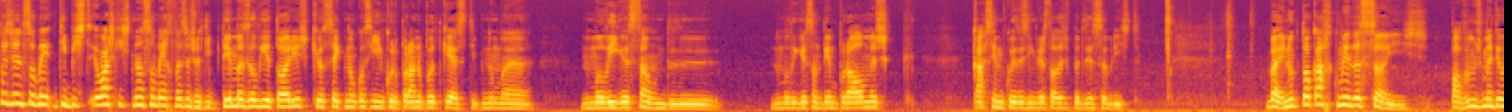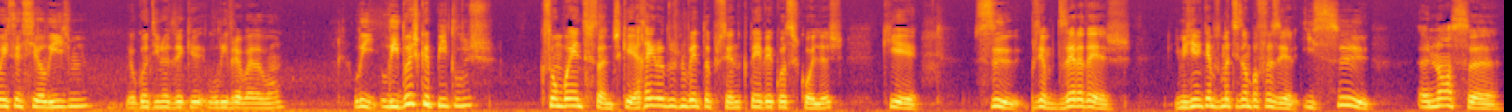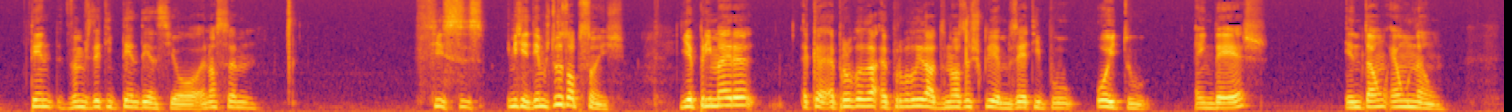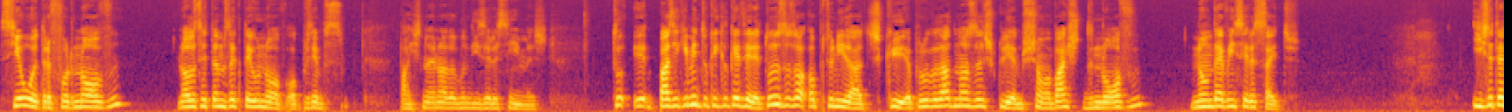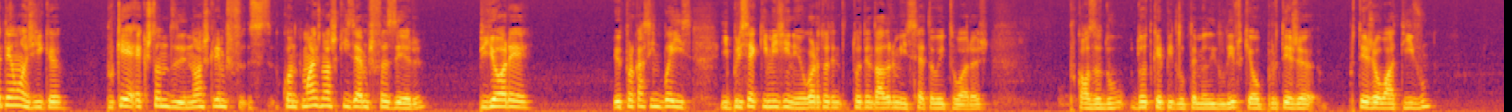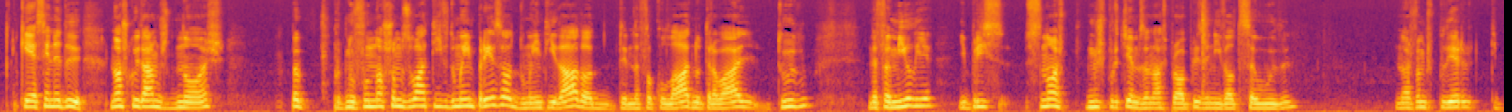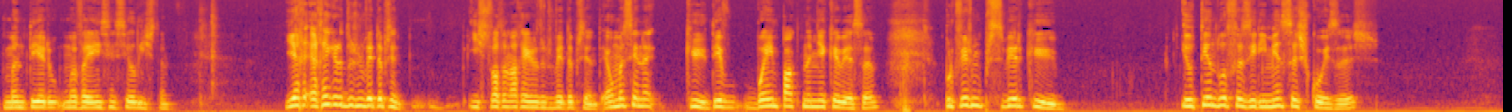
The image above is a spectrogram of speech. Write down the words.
Reflexões sobre. Tipo, isto, eu acho que isto não são bem reflexões, são tipo temas aleatórios que eu sei que não consigo incorporar no podcast, tipo numa, numa ligação de. numa ligação temporal, mas que, que há sempre coisas engraçadas para dizer sobre isto. Bem, no que toca a recomendações, pá, vamos manter o essencialismo. Eu continuo a dizer que o livro é bem bom. Li, li dois capítulos que são bem interessantes, que é a regra dos 90%, que tem a ver com as escolhas, que é, se, por exemplo, de 0 a 10, imaginem que temos uma decisão para fazer, e se a nossa, ten, vamos dizer, tipo tendência, ou a nossa... Se, se, imaginem, temos duas opções, e a primeira, a, a, probabilidade, a probabilidade de nós a escolhermos é tipo 8 em 10, então é um não. Se a outra for 9, nós aceitamos a que tem o 9. Ou, por exemplo, se, pá, isto não é nada bom dizer assim, mas eh, basicamente o que aquilo quer dizer é todas as oportunidades que a probabilidade de nós as escolhermos são abaixo de 9 não devem ser aceites. Isto até tem lógica, porque é a questão de nós queremos, quanto mais nós quisermos fazer, pior é. Eu por acaso sinto bem isso. E por isso é que imaginem, eu agora estou a tentar dormir 7 ou 8 horas por causa do, do outro capítulo que também li do livro, que é o Proteja, Proteja o Ativo, que é a cena de nós cuidarmos de nós, porque no fundo nós somos o ativo de uma empresa, ou de uma entidade, ou de, na faculdade, no trabalho, tudo, na família, e por isso, se nós nos protegemos a nós próprios a nível de saúde, nós vamos poder tipo, manter uma veia essencialista. E a, a regra dos 90%, isto voltando à regra dos 90%, é uma cena que teve bom impacto na minha cabeça porque fez-me perceber que eu tendo a fazer imensas coisas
